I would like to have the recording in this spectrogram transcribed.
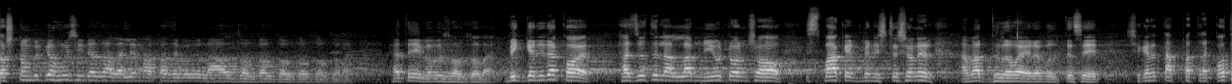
দশ নম্বর কে হুঁসি এটা জ্বালালে মাথা যেভাবে লাল জল জল জল জল জল জ্বলায়। হাতে এইভাবে জল জ্বলায়। বিজ্ঞানীরা কয় হাজরতুল আল্লাহ নিউটন সহ স্পার্ক অ্যাডমিনিস্ট্রেশনের আমার ধুলাভাইয়েরা বলতেছে সেখানে তাপমাত্রা কত?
